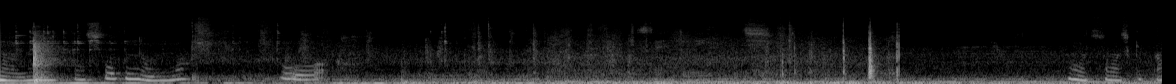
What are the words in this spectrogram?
남았나? 한 15분 남았나? 우와. 샌드위치. 우와, 진짜 맛있겠다.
